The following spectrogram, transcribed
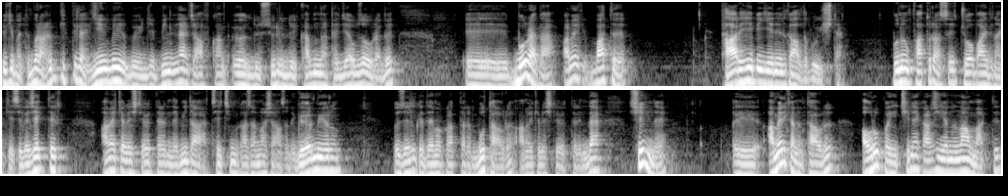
hükümeti bırakıp gittiler. 20 yıl boyunca binlerce Afgan öldü, sürüldü, kadınlar tecavüze uğradı. Ee, burada Amerika, Batı tarihi bir yenilgi aldı bu işten. Bunun faturası Joe Biden'a kesilecektir. Amerika Birleşik Devletleri'nde bir daha seçimi kazanma şansını görmüyorum. Özellikle demokratların bu tavrı Amerika Birleşik Devletleri'nde. Şimdi e, Amerika'nın tavrı Avrupa'yı Çin'e karşı yanına almaktı.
